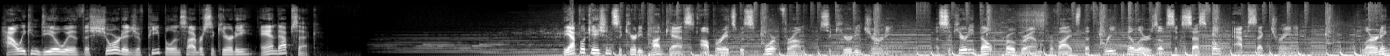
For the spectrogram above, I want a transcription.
how we can deal with the shortage of people in cybersecurity and AppSec. The Application Security Podcast operates with support from Security Journey. A security belt program provides the three pillars of successful AppSec training learning,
